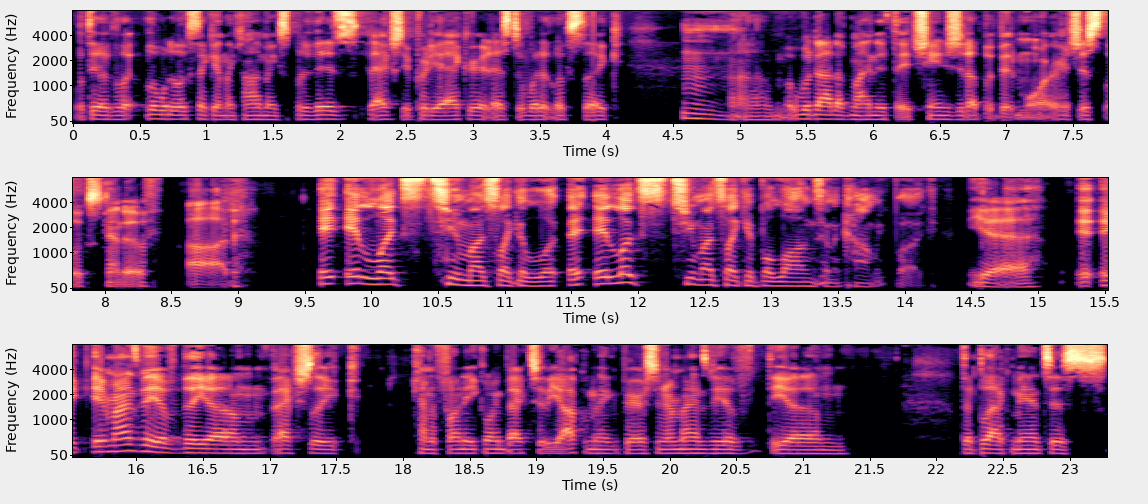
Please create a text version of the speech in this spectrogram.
what what it looks like in the comics, but it is actually pretty accurate as to what it looks like. Um, I would not have minded if they changed it up a bit more. It just looks kind of odd. it, it looks too much like a look. It, it looks too much like it belongs in a comic book. Yeah, it, it, it reminds me of the um actually kind of funny going back to the Aquaman comparison. It reminds me of the um the Black Manta's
